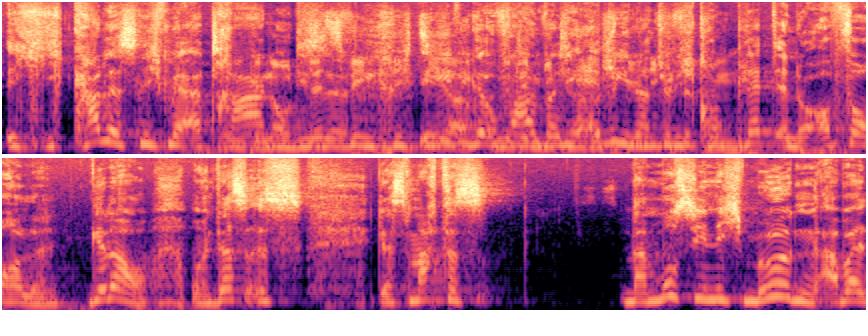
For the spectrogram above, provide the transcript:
Ich, ich kann es nicht mehr ertragen. Und genau deswegen kriegt sie ewige, ja vor allem, weil die Abby natürlich komplett in der Opferrolle. Genau. Und das ist, das macht es man muss sie nicht mögen, aber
